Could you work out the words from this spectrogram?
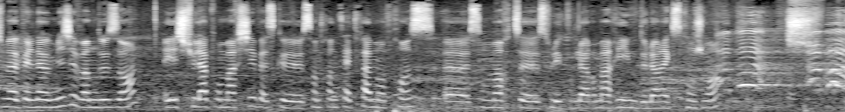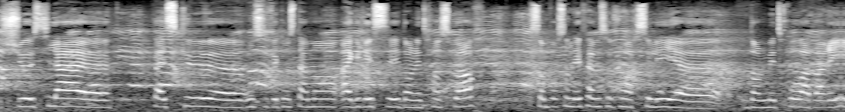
Je m'appelle Naomi, j'ai 22 ans et je suis là pour marcher parce que 137 femmes en France euh, sont mortes euh, sous les coups de leur mari ou de leur ex-conjoint. Je, suis aussi là euh, parce qu'on se fait constamment agresser dans les transports. 100% des femmes se font harceler dans le métro à Paris.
